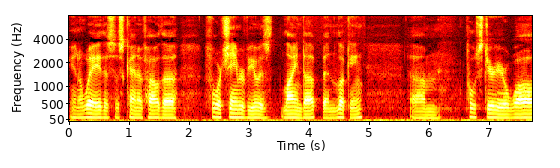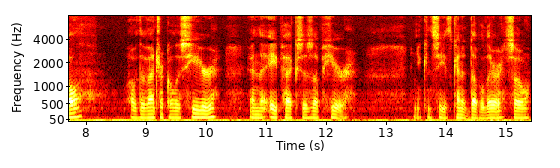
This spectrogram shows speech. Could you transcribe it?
in a way, this is kind of how the four chamber view is lined up and looking. Um, posterior wall of the ventricle is here, and the apex is up here you can see it's kind of double there. So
